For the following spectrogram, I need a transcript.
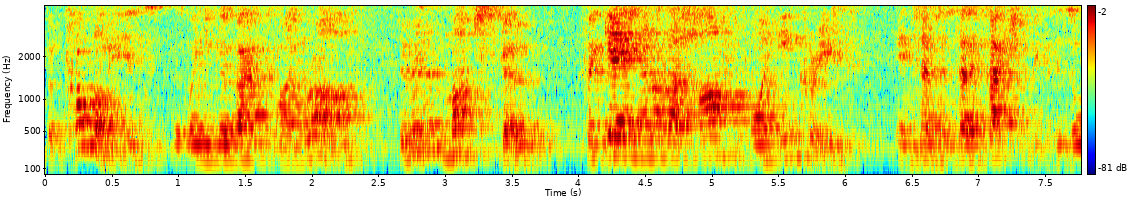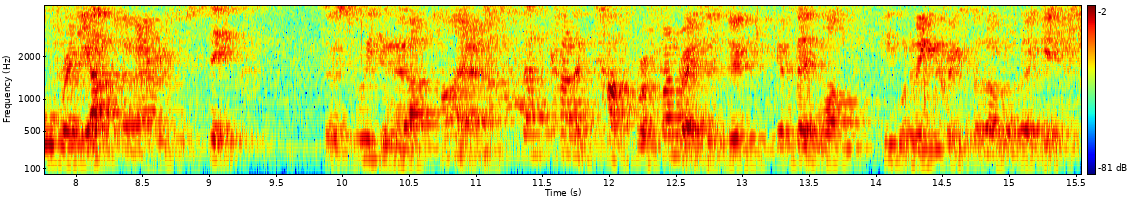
The problem is that when you go back to my graph, there isn't much scope for getting another half a point increase in terms of satisfaction because it's already up at an average of six. So squeezing it up higher, that's kind of tough for a fundraiser to do if they want people to increase the level of their gift.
